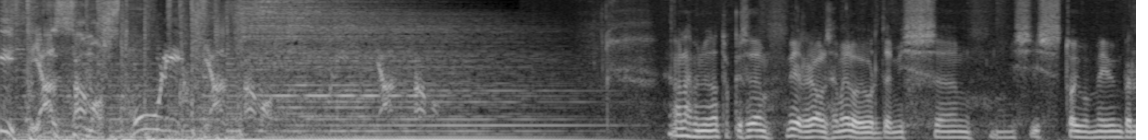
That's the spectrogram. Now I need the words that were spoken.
Muuli ja Samost. muuli ja Samost. ja lähme nüüd natukese veel reaalsema elu juurde, mis, mis siis toimub meie ümber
